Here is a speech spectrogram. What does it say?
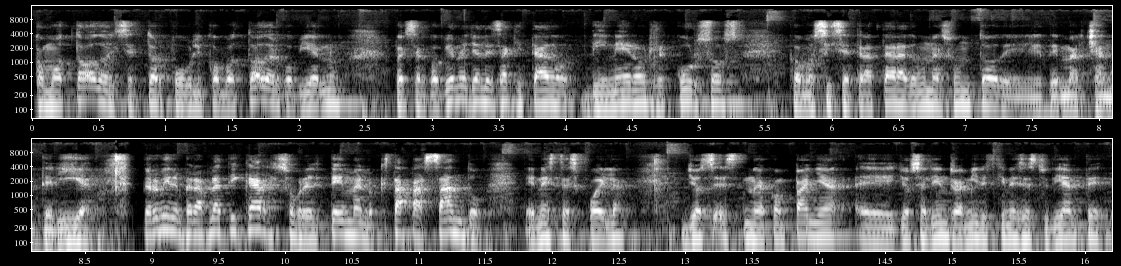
como todo el sector público, como todo el gobierno, pues el gobierno ya les ha quitado dinero, recursos, como si se tratara de un asunto de, marchantería. Pero miren, para platicar sobre el tema, lo que está pasando en esta escuela, yo, me acompaña eh, Jocelyn Ramírez, quien es estudiante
